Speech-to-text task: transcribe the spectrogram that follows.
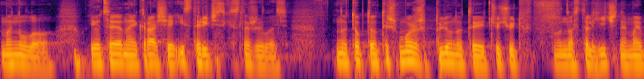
минулого. І оце найкраще історично сложилось. Ну тобто, ти ж можеш плюнути чуть-чуть в ностальгічне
